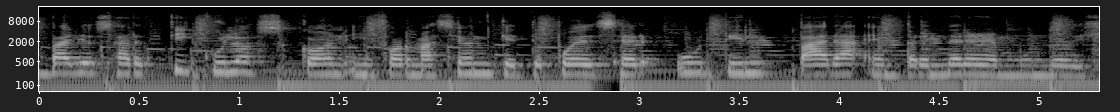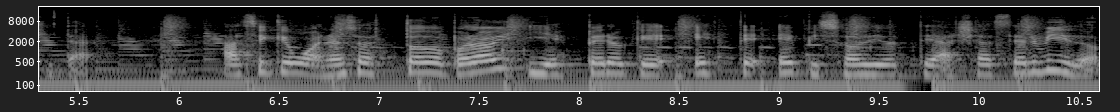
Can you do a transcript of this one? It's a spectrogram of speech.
varios artículos con información que te puede ser útil para emprender en el mundo digital. Así que bueno, eso es todo por hoy y espero que este episodio te haya servido.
